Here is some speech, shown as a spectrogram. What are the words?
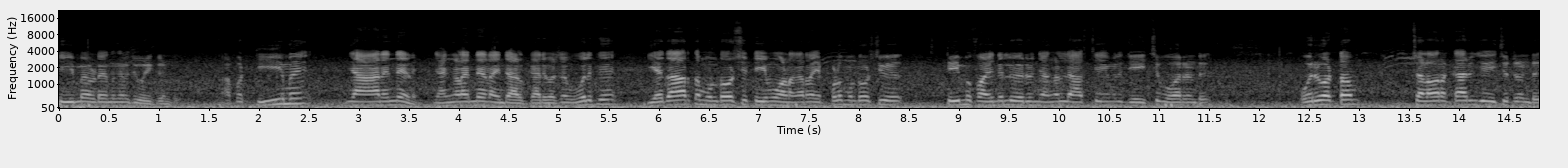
ടീം എവിടെ എന്നിങ്ങനെ ചോദിക്കുന്നുണ്ട്. അപ്പോൾ ടീം ഞാൻ തന്നെയാണ്. ഞങ്ങൾ തന്നെയാണ് അതിന്റെ ആൾക്കാർ പക്ഷേ ഓർക്ക് യഥാർത്ഥ മുണ്ടോർച്ചി ടീം വേണം. കാരണം എപ്പോഴും മുണ്ടോർച്ചി ടീം ഫൈനലിൽ വരും. ഞങ്ങൾ ലാസ്റ്റ് ടീമിൽ ജയിച്ചു പോകാറുണ്ട് ഒരു വട്ടം ചിലവറക്കാരും ജയിച്ചിട്ടുണ്ട്.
